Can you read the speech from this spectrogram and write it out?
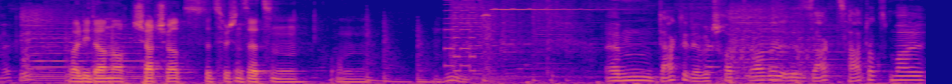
Okay. weil die da noch Chat-Shots dazwischen setzen und Ähm, Dark the Devil schreibt gerade, äh, sagt Zartox mal,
